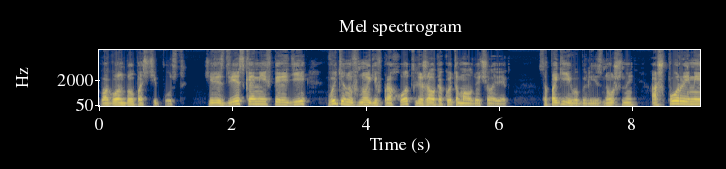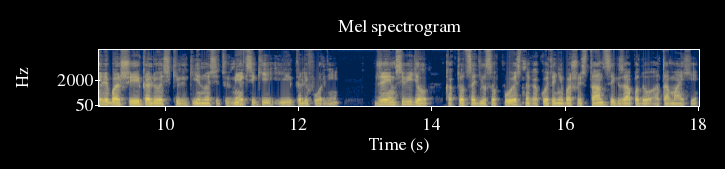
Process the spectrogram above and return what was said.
Вагон был почти пуст. Через две скамьи впереди, вытянув ноги в проход, лежал какой-то молодой человек. Сапоги его были изношены, а шпоры имели большие колесики, какие носят в Мексике и Калифорнии. Джеймс видел, как тот садился в поезд на какой-то небольшой станции к западу от Амахи.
